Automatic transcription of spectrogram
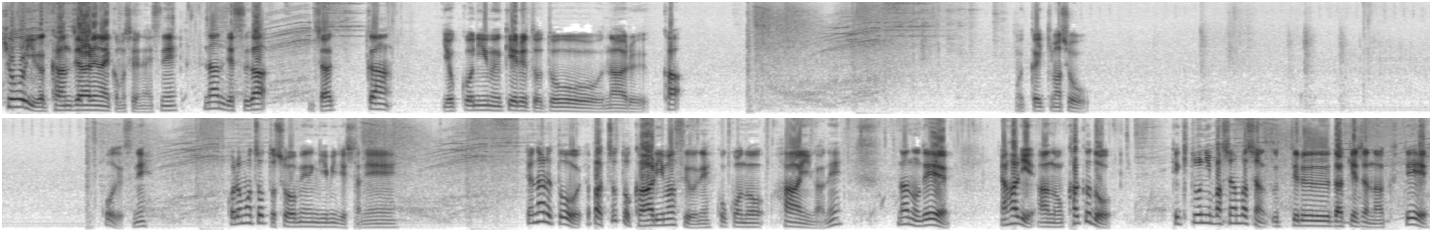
脅威が感じられないかもしれないですね。なんですが、若干横に向けるとどうなるか。もう一回行きましょう。こうですね。これもちょっと正面気味でしたね。ってなると、やっぱちょっと変わりますよね。ここの範囲がね。なので、やはりあの角度、適当にバシャンバシャン打ってるだけじゃなくて、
